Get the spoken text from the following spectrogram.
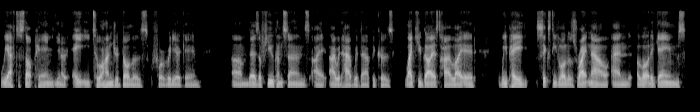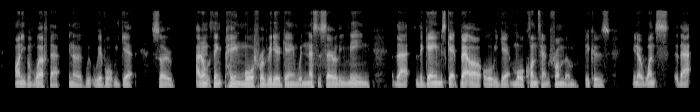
we have to start paying, you know, eighty to hundred dollars for a video game. Um, there's a few concerns I I would have with that because, like you guys highlighted, we pay sixty dollars right now, and a lot of the games aren't even worth that, you know, with, with what we get. So I don't think paying more for a video game would necessarily mean that the games get better or we get more content from them because you know once that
